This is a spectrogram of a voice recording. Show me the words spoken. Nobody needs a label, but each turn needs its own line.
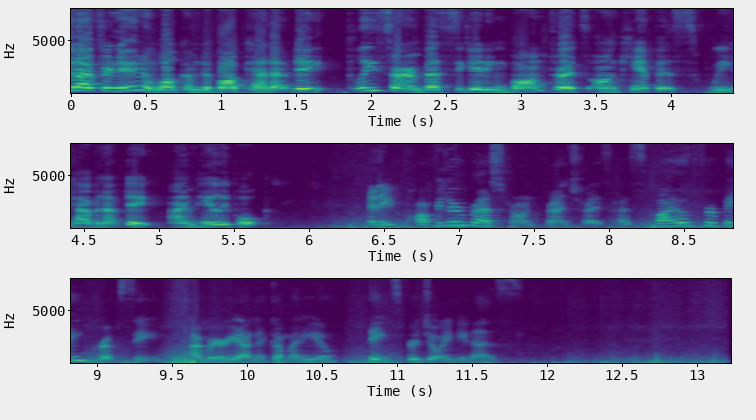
Good afternoon and welcome to Bobcat Update. Police are investigating bomb threats on campus. We have an update. I'm Haley Polk.
And a popular restaurant franchise has filed for bankruptcy. I'm Ariadna Camarillo. Thanks for joining us.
